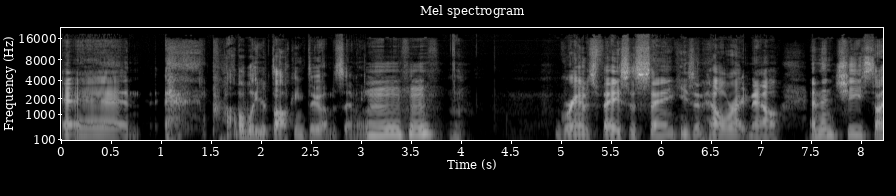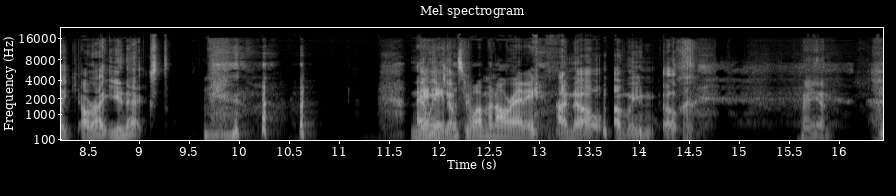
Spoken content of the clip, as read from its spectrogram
And probably you're talking to, I'm assuming. hmm Graham's face is saying he's in hell right now. And then she's like, All right, you next. I hate this to- woman already. I know. I mean, ugh. Man, T-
